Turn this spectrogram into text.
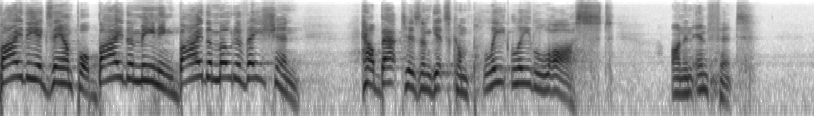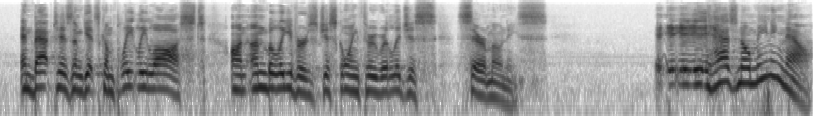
By the example, by the meaning, by the motivation, how baptism gets completely lost on an infant. And baptism gets completely lost on unbelievers just going through religious ceremonies. It, it, it, has no meaning now.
